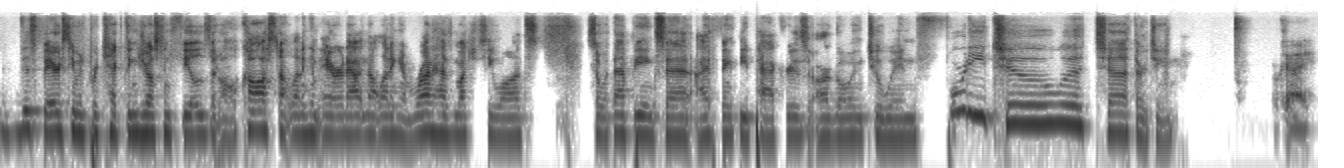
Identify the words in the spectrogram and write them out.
this Bears team is protecting Justin Fields at all costs, not letting him air it out, not letting him run as much as he wants. So, with that being said, I think the Packers are going to win 42 to 13. Okay.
